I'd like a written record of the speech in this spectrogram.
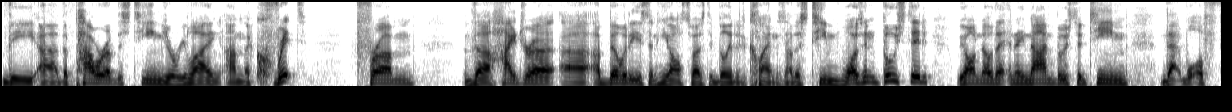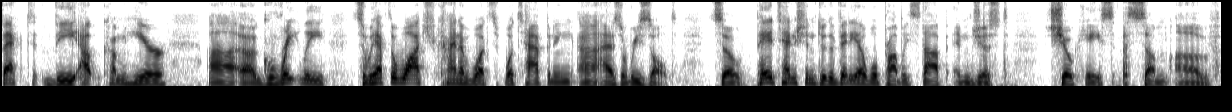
the uh, the power of this team. You're relying on the crit from the Hydra uh, abilities, and he also has the ability to cleanse. Now, this team wasn't boosted. We all know that in a non-boosted team, that will affect the outcome here uh, uh greatly. So we have to watch kind of what's what's happening uh, as a result. So pay attention to the video. We'll probably stop and just showcase some of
